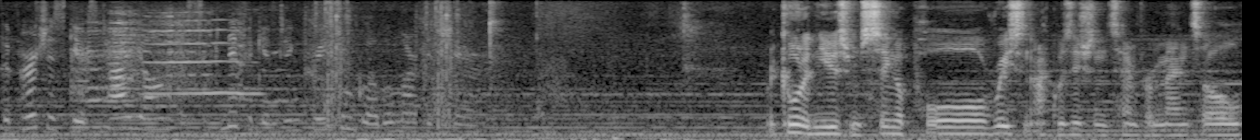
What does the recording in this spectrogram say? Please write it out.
The purchase gives Taiyong a significant increase in global market share. Recorded news from Singapore. Recent acquisition temperamental,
